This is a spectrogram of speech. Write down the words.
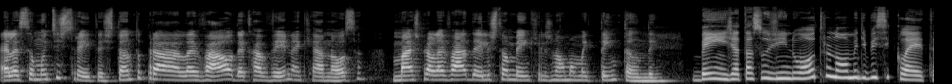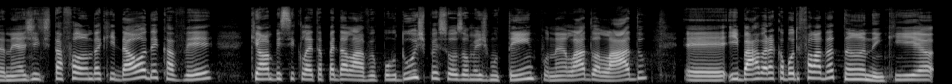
elas são muito estreitas, tanto para levar o DKV, né, que é a nossa, mas para levar deles também, que eles normalmente têm tandem. Bem, já está surgindo outro nome de bicicleta, né? A gente está falando aqui da ODKV, que é uma bicicleta pedalável por duas pessoas ao mesmo tempo, né? Lado a lado. É... E Bárbara acabou de falar da tandem, que é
